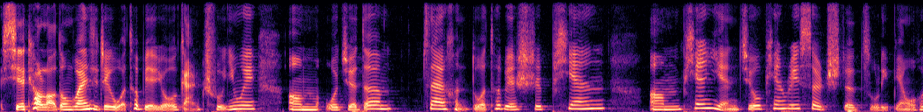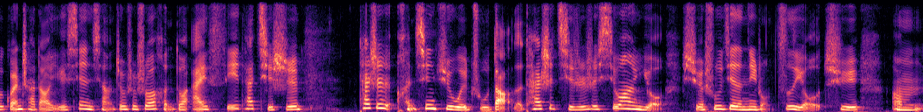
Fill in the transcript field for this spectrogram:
协调劳动关系，这个我特别有感触，因为，嗯，我觉得在很多特别是偏，嗯，偏研究偏 research 的组里边，我会观察到一个现象，就是说很多 IC 它其实。他是很兴趣为主导的，他是其实是希望有学术界的那种自由去，嗯，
